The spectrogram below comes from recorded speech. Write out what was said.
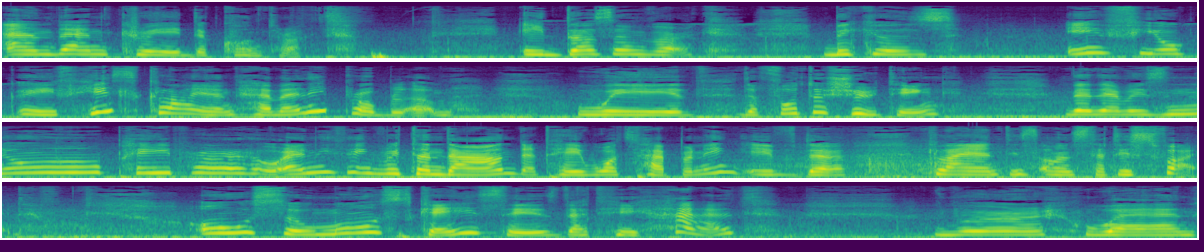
and then create the contract. It doesn't work because if your if his client have any problem with the photo shooting, then there is no paper or anything written down that hey what's happening if the client is unsatisfied. Also, most cases that he had were when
